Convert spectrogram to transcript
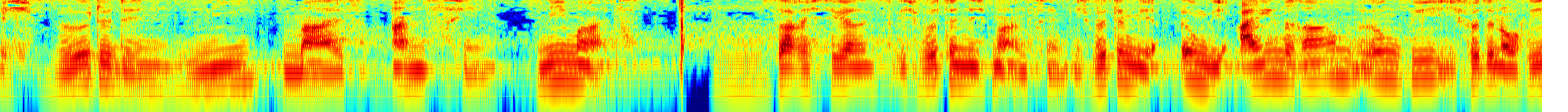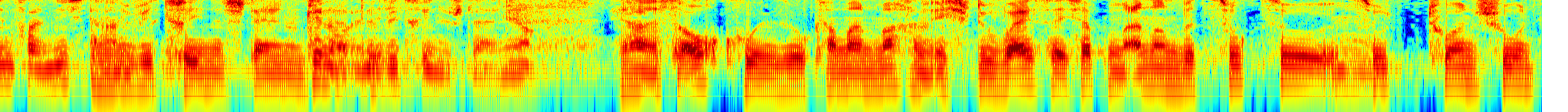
ich würde den niemals anziehen. Niemals. Sag ich dir ganz, ich würde den nicht mal anziehen. Ich würde den mir irgendwie einrahmen irgendwie. Ich würde den auf jeden Fall nicht in eine anziehen. Vitrine stellen und Genau, in eine fertig. Vitrine stellen, ja. Ja, ist auch cool, so kann man machen. Ich, du weißt ja, ich habe einen anderen Bezug zu, Mhm. zu Turnschuhen.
